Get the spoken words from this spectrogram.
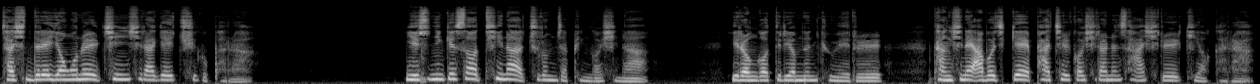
자신들의 영혼을 진실하게 취급하라. 예수님께서 티나 주름 잡힌 것이나 이런 것들이 없는 교회를 당신의 아버지께 바칠 것이라는 사실을 기억하라.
